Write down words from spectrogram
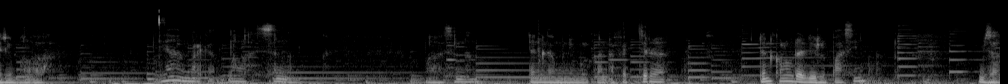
jadi malah ya mereka malah seneng. Malah seneng dan gak menimbulkan efek jerak. Dan kalau udah dilepasin bisa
